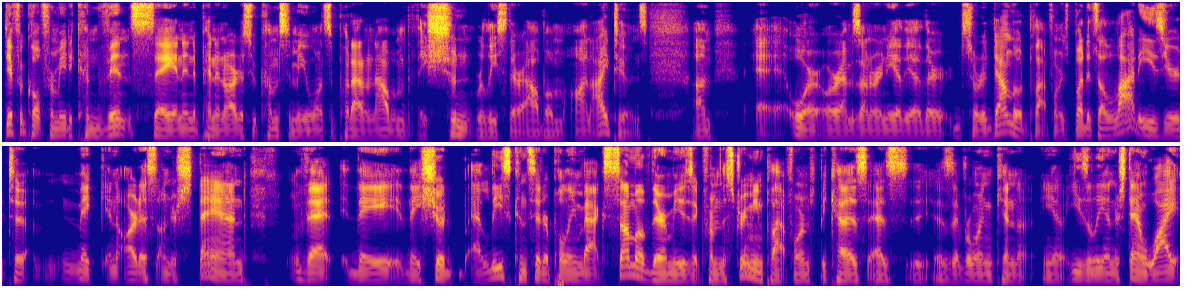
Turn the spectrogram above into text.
difficult for me to convince, say, an independent artist who comes to me who wants to put out an album that they shouldn't release their album on iTunes. Um, or or Amazon or any of the other sort of download platforms. But it's a lot easier to make an artist understand that they they should at least consider pulling back some of their music from the streaming platforms because as as everyone can you know easily understand why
